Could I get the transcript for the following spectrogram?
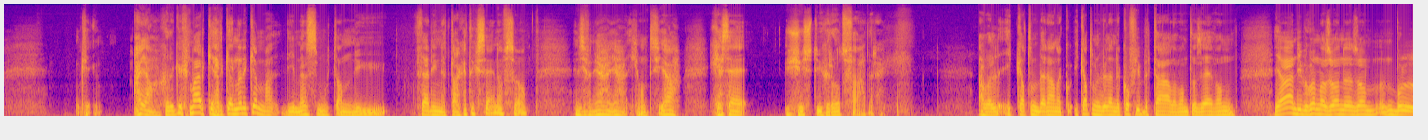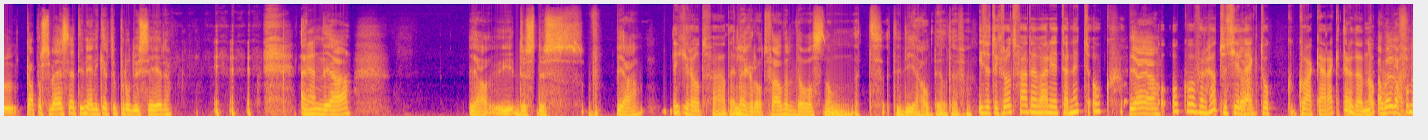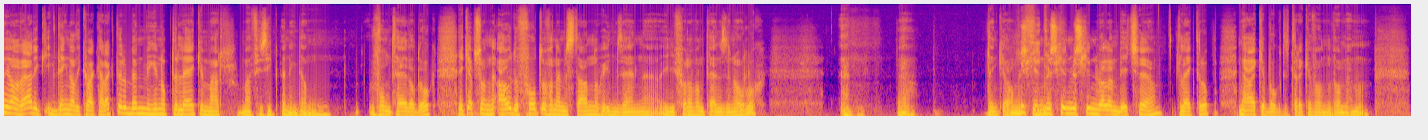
Ik zei, ah ja, gelukkig maar, ik herkende ik hem. Maar die mensen moeten dan nu ver in de tachtig zijn of zo. En zei van, ja, ja, want ja, jij zei juist uw grootvader. Ah, wel, ik, had hem bijna ik had hem willen een koffie betalen, want hij zei van... Ja, en die begon dan zo'n zo'n boel kapperswijsheid in één keer te produceren. en ja. ja, dus, dus ja. De grootvader. Mijn grootvader, dat was dan het, het ideaalbeeld even. Is het de grootvader waar je het daarnet ook, ja, ja. ook over had? Dus je lijkt ook qua karakter dan ook? Ah, wel, dat vond ik dan raar. Ik, ik denk dat ik qua karakter ben begin op te lijken, maar, maar fysiek ben ik dan vond hij dat ook. Ik heb zo'n oude foto van hem staan nog in zijn uh, uniform van tijdens de oorlog. En ja, denk ja, misschien, misschien, misschien wel een beetje, ja. Het lijkt erop. Maar ik heb ook de trekken van, van mijn,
